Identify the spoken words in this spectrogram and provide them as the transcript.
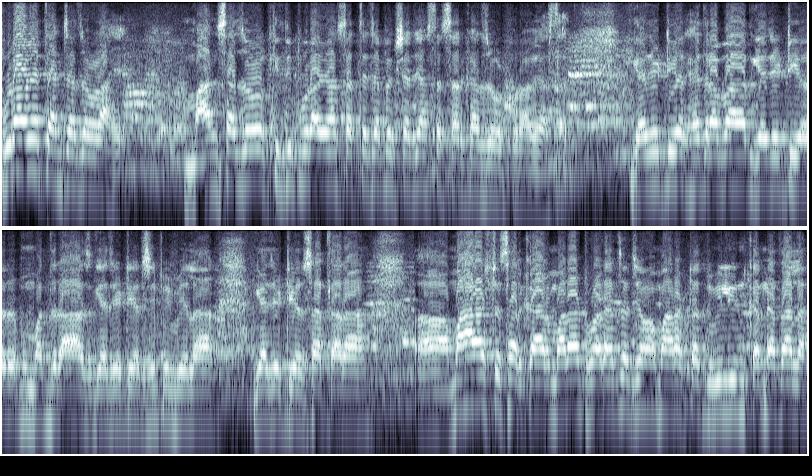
पुरावे त्यांच्याजवळ आहे. माणसाजवळ किती पुरावे असतात त्याच्यापेक्षा जास्त सरकारजवळ पुरावे असतात. Gazetteer Hyderabad gazetteer Madras gazetteer C P Berar gazetteer Satara Maharashtra सरकार मराठवाड्याचं जेव्हा महाराष्ट्रात विलीन करण्यात आलं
